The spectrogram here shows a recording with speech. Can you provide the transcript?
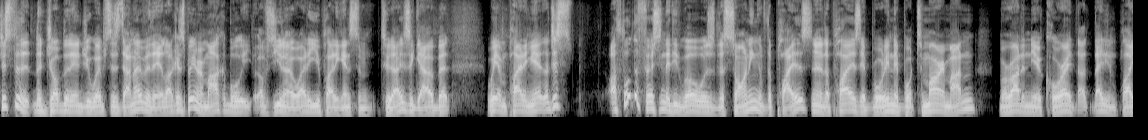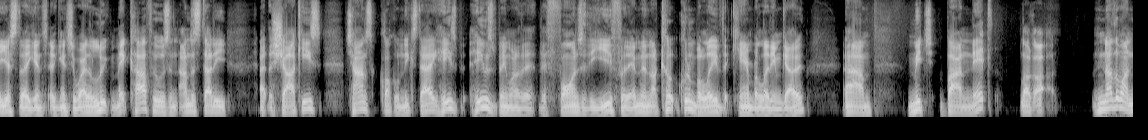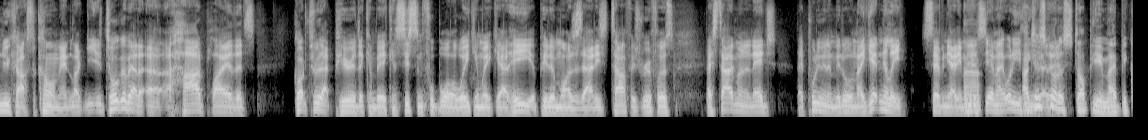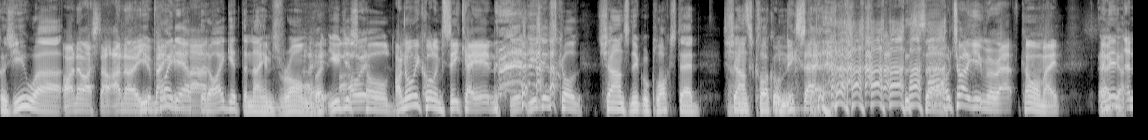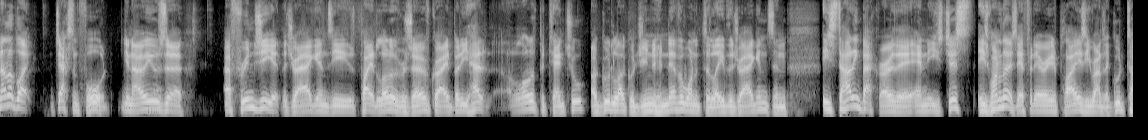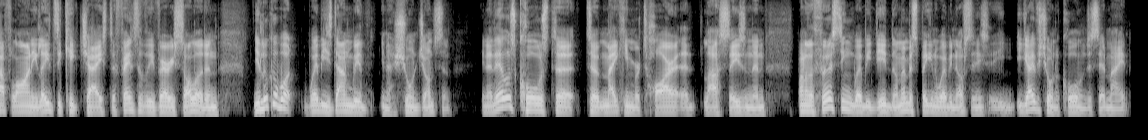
just the the job that Andrew Webster's done over there. Like it's been remarkable. Obviously, you know, Wade, you played against him two days ago, but we haven't played him yet. I just I thought the first thing they did well was the signing of the players. You know, the players they brought in. They brought Te Maire Martin, Marata Niukore. They didn't play yesterday against against Ueda. Luke Metcalf, who was an understudy at the Sharkies. Charnze Clockle Nickstag, he's he was been one of the, the finds of the year for them, and I couldn't believe that Canberra let him go. Um, Mitch Barnett, like I, another one, Newcastle. Come on, man! Like you talk about a, a hard player that's got through that period that can be a consistent footballer week in week out. He epitomises that. He's tough. He's ruthless. They start him on an edge. They put him in the middle, and they get nearly 70, 80 minutes. yeah, mate. What do you Uh, I just got to stop you, mate, because you uh, I know. I start. I know. you point out laugh. that I get the names wrong, but you just I- called I normally call him CKN. you, you just called Charnze Nickel Clockstad Charnze Clockle Nickstad. So- I'm trying to give him a rap. Come on, mate. And then another bloke, Jackson Ford. You know, he was a a fringy at the Dragons. He played a lot of reserve grade, but he had a lot of potential. A good local junior who never wanted to leave the Dragons, and he's starting back row there. And he's just he's one of those effort area players. He runs a good tough line. He leads the kick chase. Defensively, very solid. And you look at what Webby's done with you know Shaun Johnson. You know there was cause to to make him retire last season, and one of the first thing Webby did. I remember speaking to Webby Nelson. He, he gave Shaun a call and just said, "Mate,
